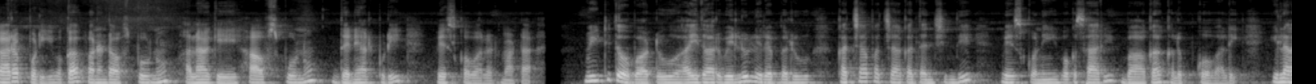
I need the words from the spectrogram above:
కారప్పొడి ఒక వన్ అండ్ హాఫ్ స్పూను అలాగే హాఫ్ స్పూను ధనియాల పొడి వేసుకోవాలన్నమాట. వీటితో పాటు ఐదారు వెల్లుల్లి రెబ్బలు కచ్చాపచ్చాగా దంచింది వేసుకొని ఒకసారి బాగా కలుపుకోవాలి. ఇలా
